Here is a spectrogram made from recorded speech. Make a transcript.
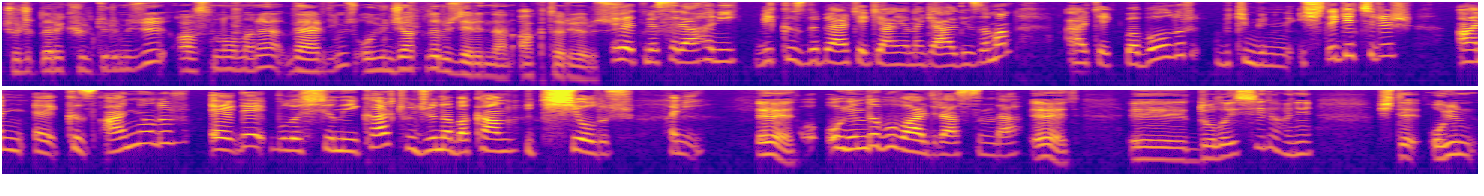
Çocuklara kültürümüzü aslında onlara verdiğimiz oyuncaklar üzerinden aktarıyoruz. Evet mesela hani bir kızla bir erkek yan yana geldiği zaman erkek baba olur, bütün gününü işte geçirir. An, e, kız anne olur, evde bulaşığını yıkar, çocuğuna bakan bir kişi olur. Hani Evet. Oyunda bu vardır aslında. Evet. E, dolayısıyla hani işte oyun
